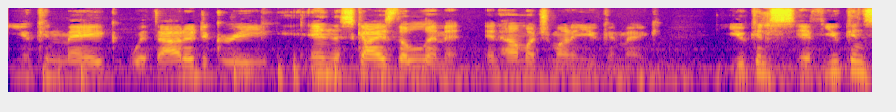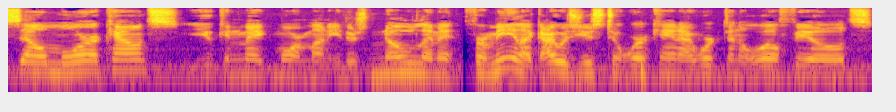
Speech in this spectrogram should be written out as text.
you can make without a degree, and the sky's the limit in how much money you can make. You can, if you can sell more accounts, you can make more money. There's no limit. For me, like I was used to working, I worked in the oil fields,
